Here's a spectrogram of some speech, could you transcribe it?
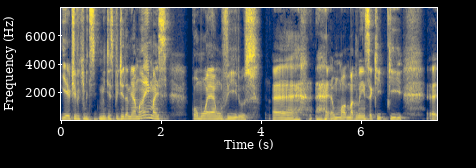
E aí eu tive que me despedir da minha mãe, mas como é um vírus é, é uma, uma, doença que, que, é,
